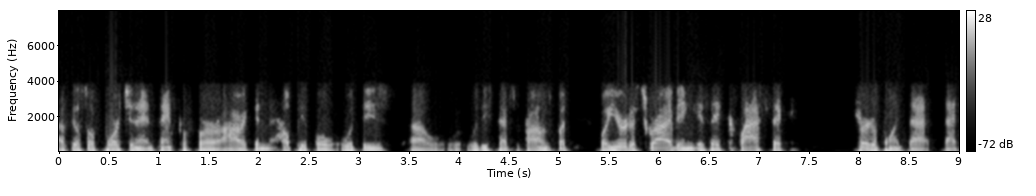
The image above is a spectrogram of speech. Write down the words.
I feel so fortunate and thankful for how I can help people with these, uh, with these types of problems. But what you're describing is a classic trigger point, that, that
